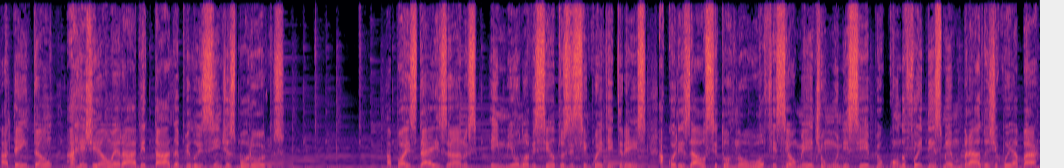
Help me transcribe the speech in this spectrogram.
Até então, a região era habitada pelos índios bororos, Após 10 anos, em 1953, Acorizal se tornou oficialmente um município quando foi desmembrado de Cuiabá.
